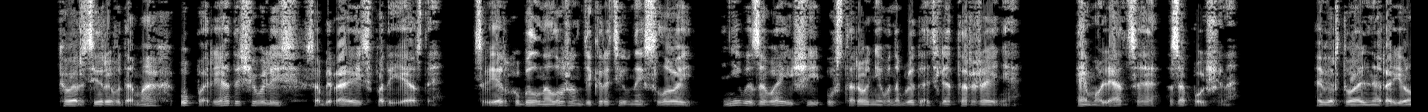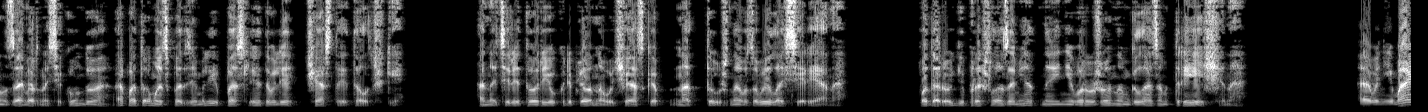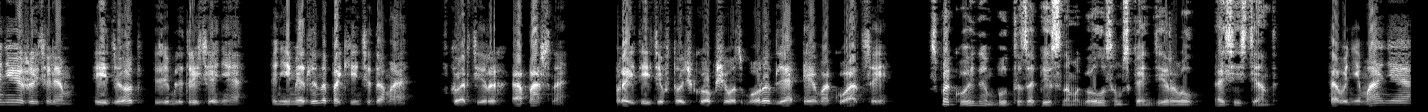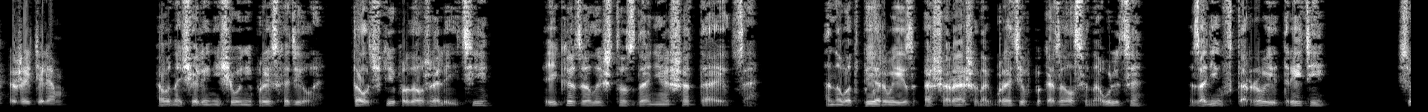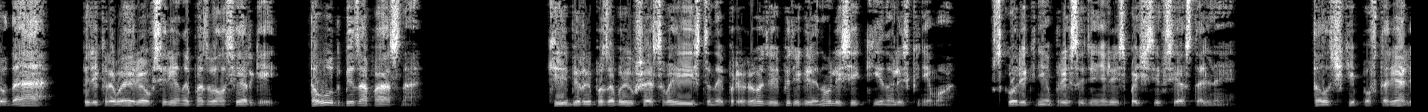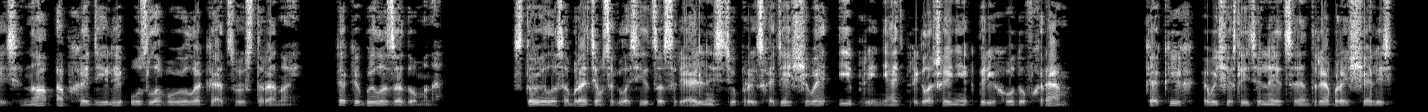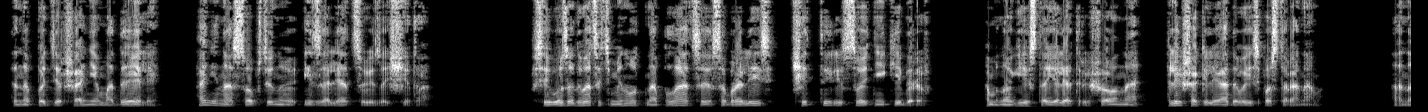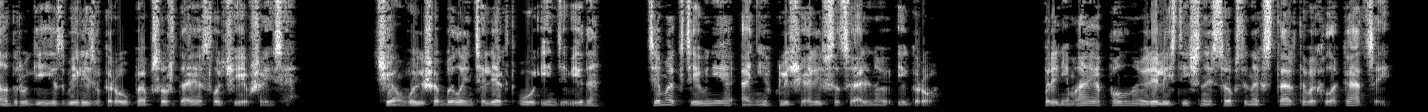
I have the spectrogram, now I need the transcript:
Квартиры в домах упорядочивались, собираясь в подъезды. Сверху был наложен декоративный слой, не вызывающий у стороннего наблюдателя отторжения. Эмуляция запущена. Виртуальный район замер на секунду, а потом из-под земли последовали частые толчки а на территории укрепленного участка натужно взвыла сирена. По дороге прошла заметная невооруженным глазом трещина. «Внимание жителям! Идет землетрясение! Немедленно покиньте дома! В квартирах опасно! Пройдите в точку общего сбора для эвакуации!» Спокойным, будто записанным голосом скандировал ассистент. «Внимание жителям!» Вначале ничего не происходило. Толчки продолжали идти, и казалось, что здания шатаются. Но вот первый из ошарашенных братьев показался на улице, за ним второй и третий. «Сюда!» — перекрывая рев сирены, позвал Сергей. «Тут безопасно!» Киберы, позабывшие о своей истинной природе, переглянулись и кинулись к нему. Вскоре к ним присоединились почти все остальные. Толчки повторялись, но обходили узловую локацию стороной, как и было задумано. Стоило собратьям согласиться с реальностью происходящего и принять приглашение к переходу в храм, как их вычислительные центры обращались на поддержание модели, а не на собственную изоляцию и защиту. Всего за 20 минут на плаце собрались четыре сотни киберов. Многие стояли отрешенно, лишь оглядываясь по сторонам. Но другие сбились в группы, обсуждая случившееся. Чем выше был интеллект у индивида, тем активнее они включались в социальную игру. Принимая полную реалистичность собственных стартовых локаций,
